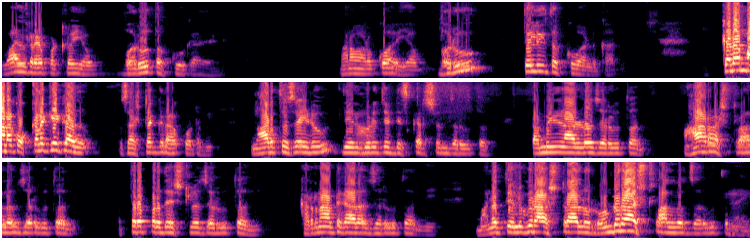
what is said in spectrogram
వాళ్ళ రేపట్లో ఎవ్వరూ తక్కువ కాదండి. మనం అనుకోవాలి ఎవ్వరూ తెలివి తక్కువ వాళ్ళు కాదు. ఇక్కడ మనకు ఒక్కరికే కాదు షష్టగ్రహ కూటమి. నార్త్ సైడు దీని గురించి డిస్కషన్ జరుగుతుంది. తమిళనాడులో జరుగుతోంది. మహారాష్ట్రలో జరుగుతోంది. ఉత్తరప్రదేశ్లో జరుగుతోంది. కర్ణాటకలో జరుగుతోంది. మన తెలుగు రాష్ట్రాలు రెండు రాష్ట్రాల్లో జరుగుతున్నాయి.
